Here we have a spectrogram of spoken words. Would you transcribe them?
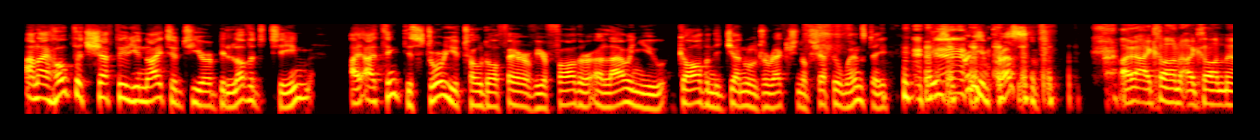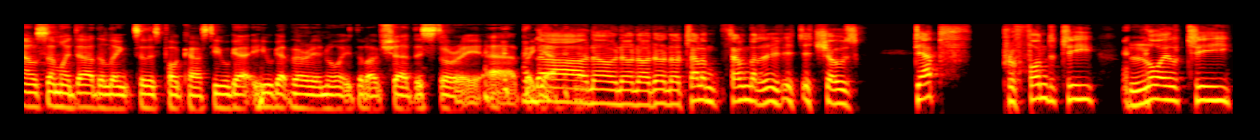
and I hope that Sheffield United, to your beloved team, I, I, think the story you told off air of your father allowing you gob in the general direction of Sheffield Wednesday is pretty impressive. I, I, can't I can't now send my dad the link to this podcast. He will get he will get very annoyed that I've shared this story. Uh, but no, yeah. no, no, no, no, no. Tell him tell him that it, it shows depth, profundity, loyalty,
